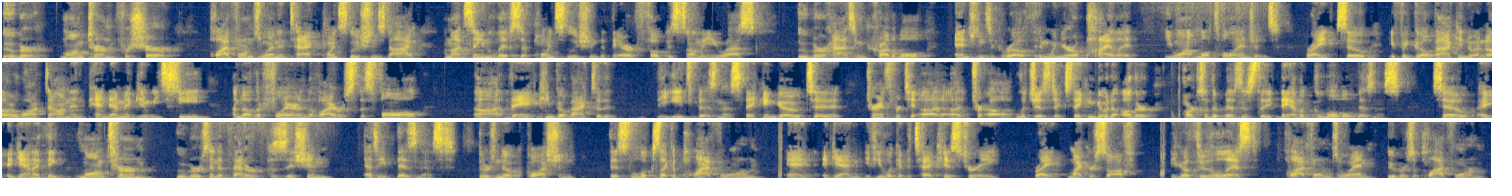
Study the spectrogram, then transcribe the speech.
Uber, long term for sure. Platforms win in tech, point solutions die. I'm not saying Lyft's a point solution, but they are focused on the US. Uber has incredible engines of growth. And when you're a pilot, you want multiple engines right? So if we go back into another lockdown and pandemic and we see another flare in the virus this fall, uh, they can go back to the, the eats business. They can go to transport, uh, uh, uh, logistics. They can go to other parts of their business. They, they have a global business. So again, I think long term, Uber's in a better position as a business. There's no question. This looks like a platform. And again, if you look at the tech history, right, Microsoft, you go through the list, platforms win. Uber's a platform.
